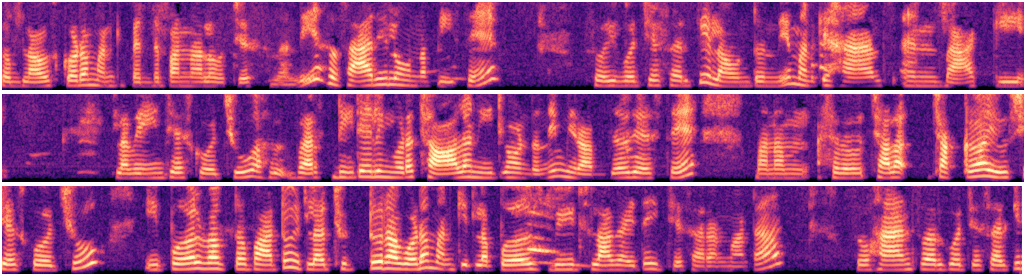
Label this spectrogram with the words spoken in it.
సో బ్లౌజ్ కూడా మనకి పెద్ద పన్నాలో వచ్చేస్తుందండి. సో శారీలో ఉన్న పీసే. సో ఇవి వచ్చేసరికి ఇలా ఉంటుంది. మనకి హ్యాండ్స్ అండ్ బ్యాక్కి ఇట్లా వేయించేసుకోవచ్చు. అసలు వర్క్ డీటెయిలింగ్ కూడా చాలా నీట్గా ఉంటుంది. మీరు అబ్జర్వ్ చేస్తే మనం అసలు చాలా చక్కగా యూస్ చేసుకోవచ్చు. ఈ పర్ల్ వర్క్తో పాటు ఇట్లా చుట్టూరా కూడా మనకి ఇట్లా పర్ల్స్ బీడ్స్ లాగా అయితే ఇచ్చేసారనమాట సో హ్యాండ్స్ వర్క్ వచ్చేసరికి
